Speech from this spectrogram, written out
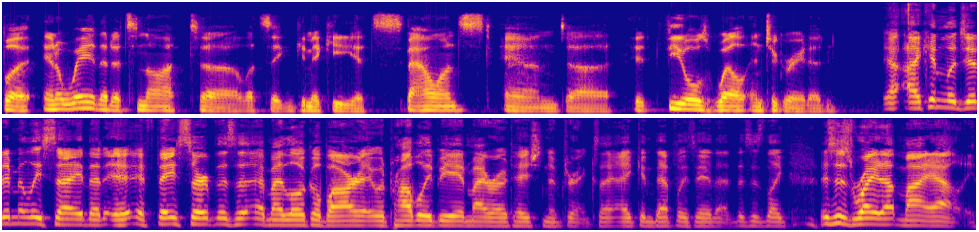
but in a way that it's not, uh, let's say, gimmicky. It's balanced and uh, it feels well integrated. Yeah, I can legitimately say that if they serve this at my local bar, it would probably be in my rotation of drinks. I, I can definitely say that this is like this is right up my alley.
